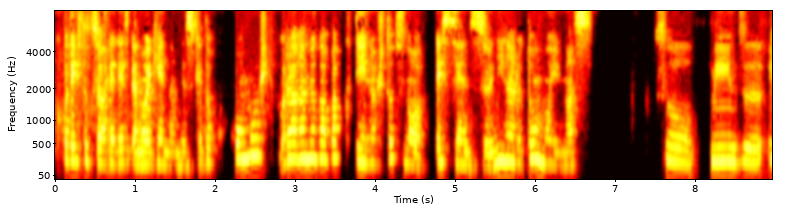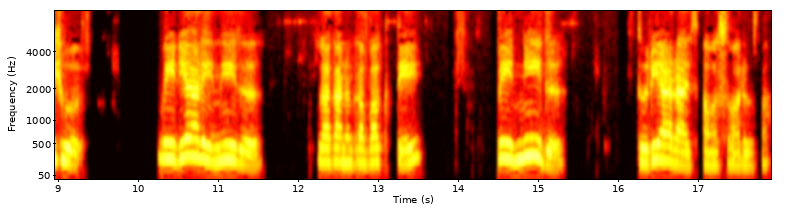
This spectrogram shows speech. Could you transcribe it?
こで一つあれです、あの意見なんですけど、ここもラガヌガバクティの一つのエッセンスになると思います。そう means if we really need ラガヌガバクティ we need to realize our s w a r u p a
